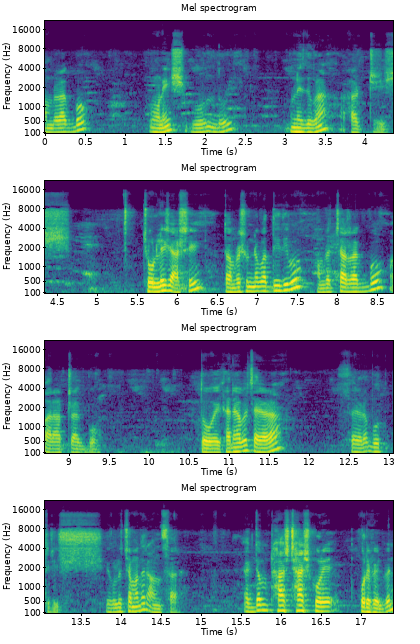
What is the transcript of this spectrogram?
আমরা রাখব উনিশ গুণ দুই, উনিশ দুগুণা আটত্রিশ। চল্লিশ আশি, তো আমরা শূন্য বাদ দিয়ে দিব, আমরা চার রাখব আর আট রাখব। তো এখানে হবে চারা চারা বত্রিশ। এগুলো হচ্ছে আমাদের আনসার একদম ঠাস ঠাস করে করে ফেলবেন।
